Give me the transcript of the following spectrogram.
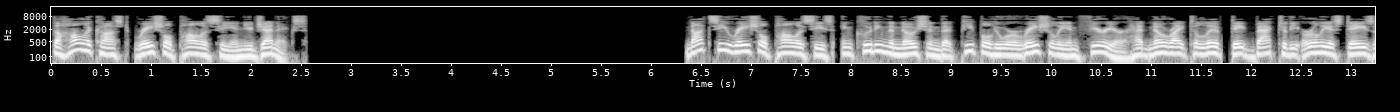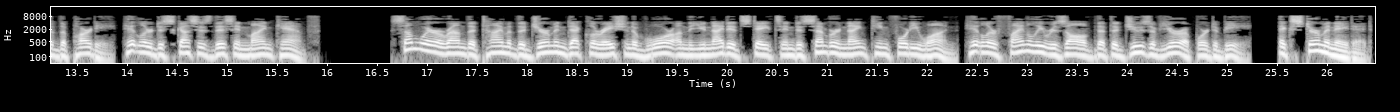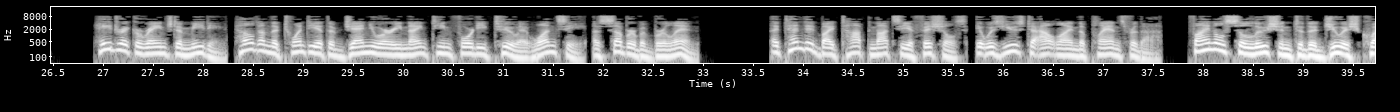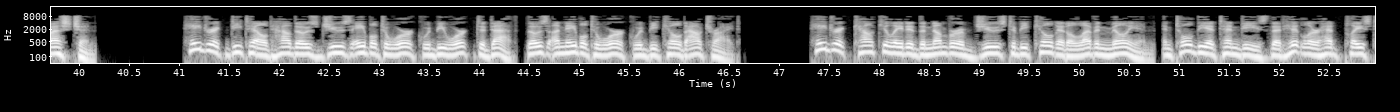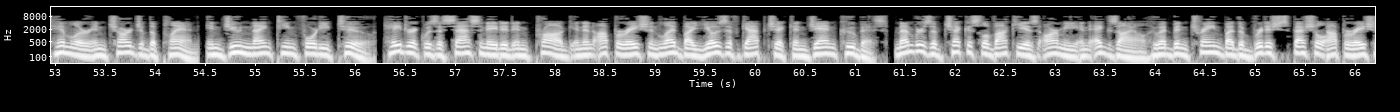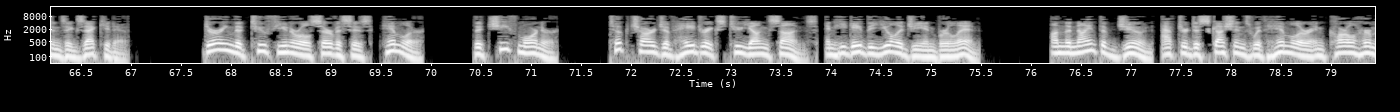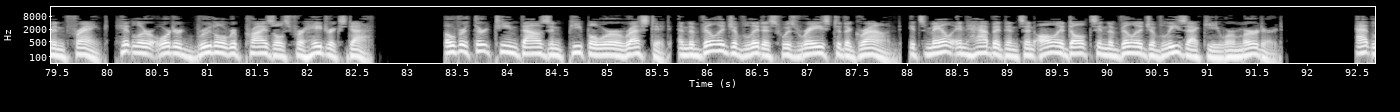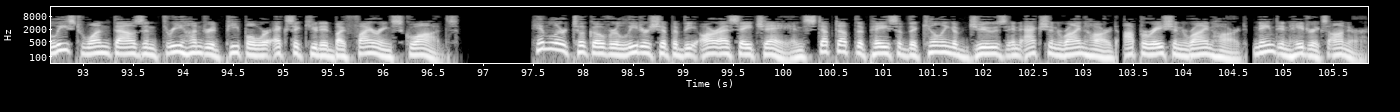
The Holocaust, racial policy and eugenics Nazi racial policies, including the notion that people who were racially inferior had no right to live, date back to the earliest days of the party. Hitler discusses this in Mein Kampf. Somewhere around the time of the German declaration of war on the United States in December 1941, Hitler finally resolved that the Jews of Europe were to be exterminated. Heydrich arranged a meeting, held on 20 January 1942 at Wannsee, a suburb of Berlin. Attended by top Nazi officials, it was used to outline the plans for the «final solution to the Jewish question». Heydrich detailed how those Jews able to work would be worked to death, those unable to work would be killed outright. Heydrich calculated the number of Jews to be killed at 11 million, and told the attendees that Hitler had placed Himmler in charge of the plan. In June 1942, Heydrich was assassinated in Prague in an operation led by Josef Gabčík and Jan Kubis, members of Czechoslovakia's army in exile who had been trained by the British Special Operations Executive. During the two funeral services, Himmler the chief mourner took charge of Heydrich's two young sons, and he gave the eulogy in Berlin. On 9 June, after discussions with Himmler and Karl Hermann Frank, Hitler ordered brutal reprisals for Heydrich's death. Over 13,000 people were arrested, and the village of Lidice was razed to the ground, its male inhabitants and all adults in the village of Ležáky were murdered. At least 1,300 people were executed by firing squads. Himmler took over leadership of the RSHA and stepped up the pace of the killing of Jews in Action Reinhard Operation Reinhard, named in Heydrich's honor.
